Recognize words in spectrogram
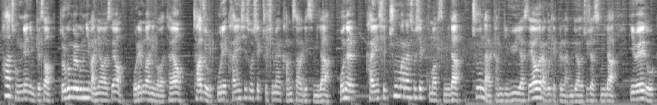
하정래님께서 돌곰별곰님 안녕하세요. 오랜만인 것 같아요. 자주 우리 가인씨 소식 주시면 감사하겠습니다. 오늘 가인씨 충만한 소식 고맙습니다. 추운 날 감기 유의하세요. 라고 댓글 남겨주셨습니다. 이외에도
